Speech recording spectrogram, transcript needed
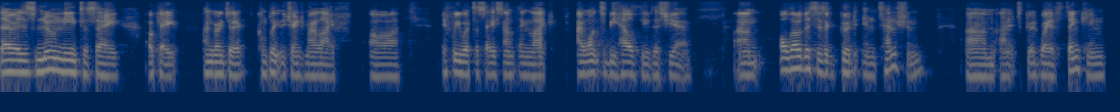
there is no need to say, okay, I'm going to completely change my life, or if we were to say something like, I want to be healthy this year. Um, although this is a good intention, um, and it's a good way of thinking,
